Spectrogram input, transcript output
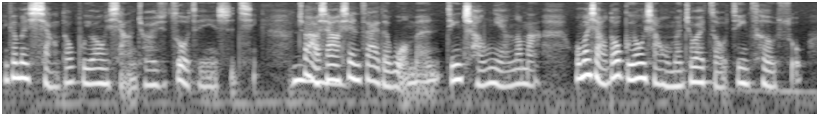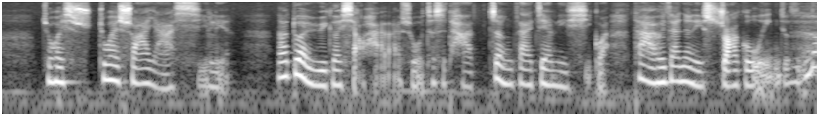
你根本想都不用想，就会去做这件事情。就好像现在的我们已经成年了嘛，我们想都不用想，我们就会走进厕所，就会就会刷牙洗脸。那对于一个小孩来说，这是他正在建立习惯，他还会在那里 struggling，就是 no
